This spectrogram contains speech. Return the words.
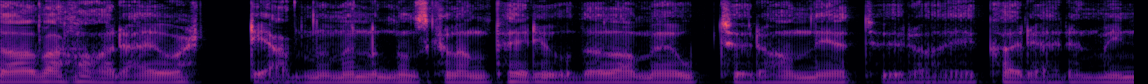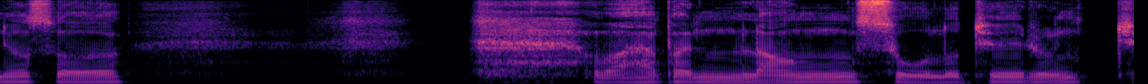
da, da har jeg jo vært igjennom en ganske lang periode da, med oppturer og nedturer i karrieren min, og så var jeg på en lang solotur rundt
